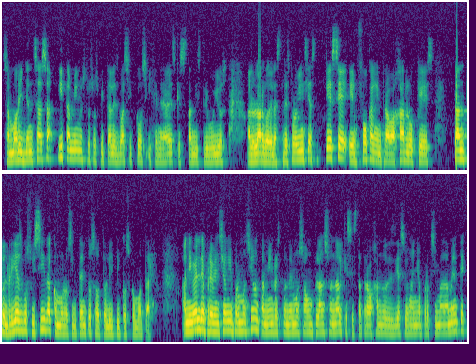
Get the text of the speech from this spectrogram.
Zamora y Yanzasa, y también nuestros hospitales básicos y generales que están distribuidos a lo largo de las tres provincias, que se enfocan en trabajar lo que es tanto el riesgo suicida como los intentos autolíticos como tal. A nivel de prevención y promoción, también respondemos a un plan zonal que se está trabajando desde hace un año aproximadamente,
